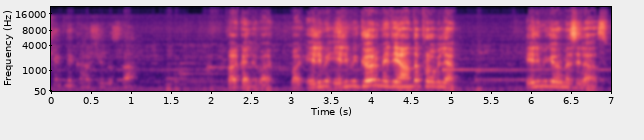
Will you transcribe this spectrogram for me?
Şimdi karşınızda Bak hele bak. Bak elimi elimi görmediği anda problem. Elimi görmesi lazım.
